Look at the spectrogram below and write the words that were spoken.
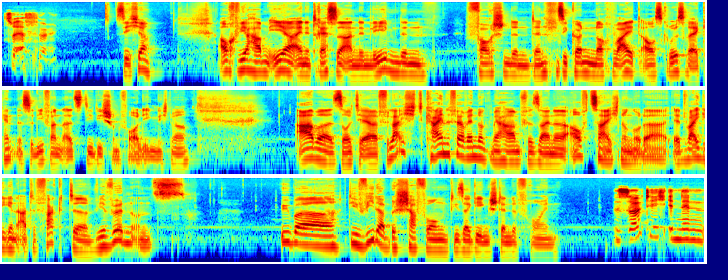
zu erfüllen. Sicher. Auch wir haben eher ein Interesse an den lebenden Forschenden, denn sie können noch weitaus größere Erkenntnisse liefern als die, die schon vorliegen, nicht wahr? Aber sollte er vielleicht keine Verwendung mehr haben für seine Aufzeichnung oder etwaigen Artefakte, wir würden uns über die Wiederbeschaffung dieser Gegenstände freuen. Sollte ich in den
